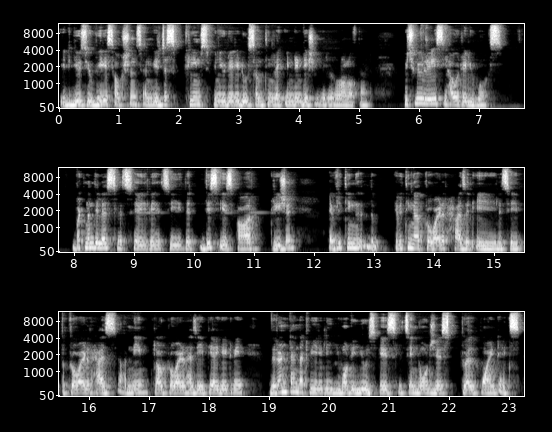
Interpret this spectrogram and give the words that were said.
It gives you various options and it just screams when you really do something like indentation or all of that which we will really see how it really works but nonetheless let's say let's see that this is our region. Everything the everything our provider has it a let's say the provider has our name cloud provider has api gateway. The runtime that we really want to use is let's say node.js 12.x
